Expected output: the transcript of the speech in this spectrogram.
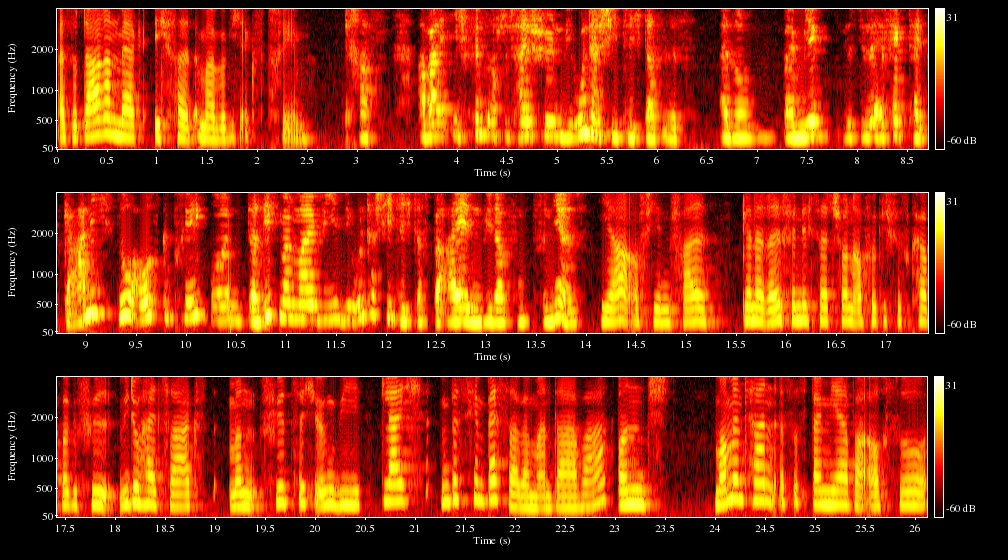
Also daran merke ich es halt immer wirklich extrem. Krass. Aber ich finde es auch total schön, wie unterschiedlich das ist. Also bei mir ist dieser Effekt halt gar nicht so ausgeprägt und da sieht man mal, wie, wie unterschiedlich das bei allen wieder funktioniert. Ja, auf jeden Fall generell finde ich es halt schon auch wirklich fürs Körpergefühl, wie du halt sagst, man fühlt sich irgendwie gleich ein bisschen besser, wenn man da war. Und Momentan ist es bei mir aber auch so,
